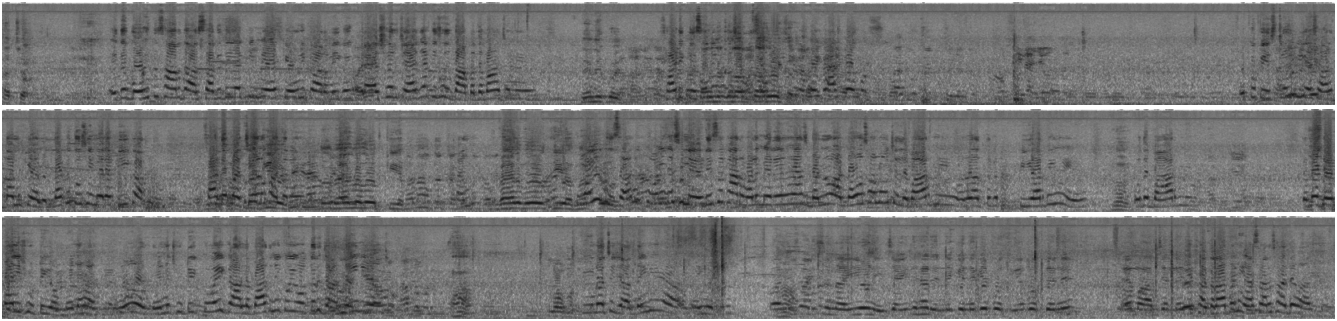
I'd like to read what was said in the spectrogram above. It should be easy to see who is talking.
Speaker 1: ਅੱਛਾ।
Speaker 2: ਇਹ ਤਾਂ ਮੋਹਿਤ ਸਾਹਿਬ ਦੱਸ ਸਕਦੇ ਆ ਕਿ ਮੈਂ ਕਿਉਂ ਨਹੀਂ ਕਾਰਵਾਈ ਕੋਈ ਪ੍ਰੈਸ਼ਰ ਚ ਹੈ ਜਾਂ ਕਿਸੇ ਦਾ ਦਬ ਦਬਾਅ ਚ ਨੇ
Speaker 1: ਨਹੀਂ ਨਹੀਂ ਕੋਈ
Speaker 2: ਸਾਡੀ ਕਿਸੇ ਨੇ
Speaker 1: ਉਹਨਾਂ ਖਿਲਾਫ ਕਾਰਵਾਈ ਕਰੋ।
Speaker 2: ਉਹ ਕੋ ਪਿਸਟਲ ਵੀ ਹੈ ਸਰ ਤੁਹਾਨੂੰ ਕਿਹਾ ਦਿੰਦਾ ਕਿ ਤੁਸੀਂ ਮੇਰਾ ਕੀ ਕਰ ਸਾਡੇ ਬੱਚਿਆਂ ਨੂੰ ਪਤਾ ਨਹੀਂ।
Speaker 1: ਵੈਦ ਵਿਰੋਧ ਕੀ ਹੈ ਵੈਦ ਵਿਰੋਧ ਕੀ ਹੈ
Speaker 2: ਕੋਈ ਨਹੀਂ ਸਰ ਕੋਈ ਨਹੀਂ ਸੀ ਲੇਡੀਜ਼ ਘਰ ਵਾਲੇ ਮੇਰੇ ਹਸਬੰਡ ਨੂੰ 9 ਸਾਲ ਹੋ ਚੱਲੇ ਬਾਹਰ ਨਹੀਂ ਉਹ ਤੱਕ ਪੀਆਰ ਨਹੀਂ ਹੋਏ। ਉਹ। ਉਹ ਤਾਂ ਬਾਹਰ ਨੇ। ਤੇ ਵੱਡੇ ਭਾਈ ਛੁੱਟੀ ਆਉਂਦੇ ਨੇ ਹਾਂਜੀ ਉਹ ਆਉਂਦੇ ਨੇ ਛੁੱਟੀ ਕੋਈ ਗੱਲਬਾਤ ਨਹੀਂ ਕੋਈ ਉਧਰ ਜਾਂਦਾ ਹੀ ਨਹੀਂ
Speaker 1: ਹਾਂ।
Speaker 2: ਕਿ ਉਹਨਾਂ ਚ ਜਾਂਦਾ ਹੀ ਨਹੀਂ ਅਸੀਂ ਉੱਧਰ।
Speaker 3: ਸਾਡੀ ਸੁਣਾਈ ਹੋਣੀ ਚਾਹੀਦੀ ਹਰੇ ਨੇ ਕਿੰਨੇ ਕੇ ਪੋਤੀਆਂ ਪੋਤੇ ਨੇ ਇਹ ਮਾਰ ਚੱਲੇ
Speaker 2: ਇਹ ਖਤਰਾ ਬਣਿਆ ਸਰ ਸਾਡੇ ਵਾਸਤੇ।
